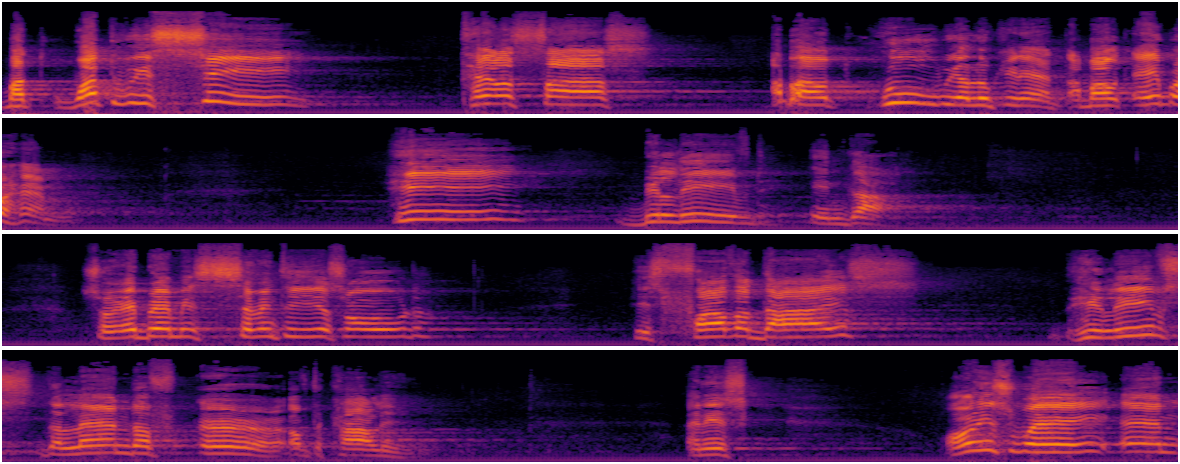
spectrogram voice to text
But what we see tells us about who we are looking at, about Abraham. He believed in God. So Abraham is 70 years old. His father dies. He leaves the land of Ur of the Chaldees. And he's on his way, and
